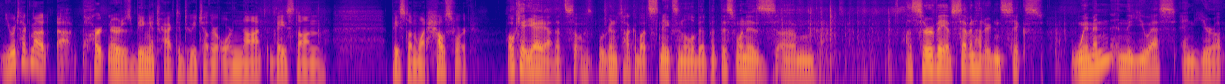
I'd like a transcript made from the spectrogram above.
you were talking about uh, partners being attracted to each other or not based on based on what housework. Okay, yeah, yeah. That's we're going to talk about snakes in a little bit, but this one is um, a survey of 706 women in the U.S. and Europe.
